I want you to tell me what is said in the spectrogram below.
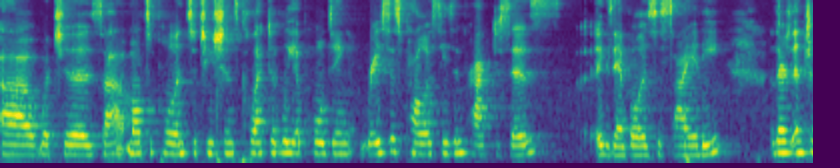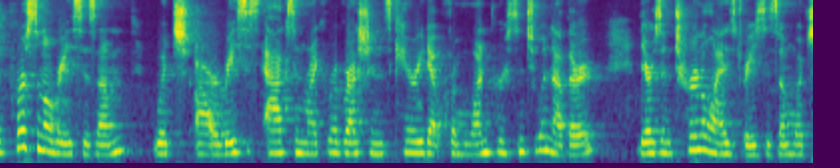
uh, which is uh, multiple institutions collectively upholding racist policies and practices. Example is society. There's interpersonal racism, which are racist acts and microaggressions carried out from one person to another. There's internalized racism, which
